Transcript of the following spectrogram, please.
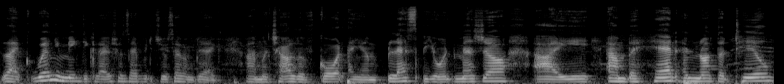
Like when you make declarations every day to yourself and be like, I'm a child of God, I am blessed beyond measure, I am the head and not the tail.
